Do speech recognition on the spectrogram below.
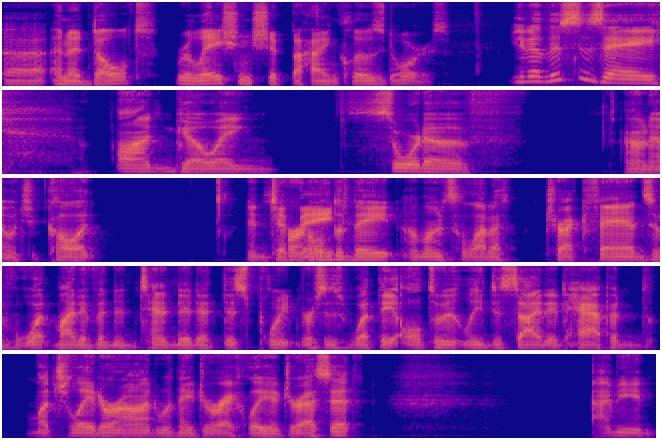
uh, an adult relationship behind closed doors? You know, this is a ongoing sort of I don't know what you call it internal debate. debate amongst a lot of Trek fans of what might have been intended at this point versus what they ultimately decided happened much later on when they directly address it. I mean,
